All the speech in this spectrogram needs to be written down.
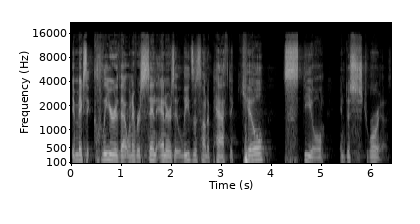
it makes it clear that whenever sin enters, it leads us on a path to kill, steal, and destroy us.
